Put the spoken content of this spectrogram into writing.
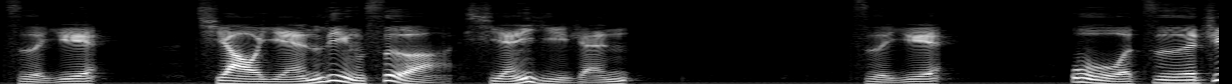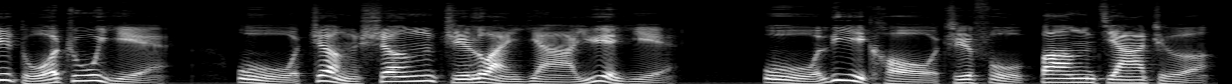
子曰：“巧言令色，鲜矣仁。”子曰。吾子之夺诸也，吾正声之乱雅乐也，吾利口之负邦家者。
